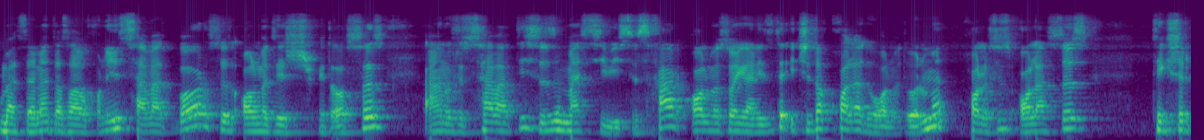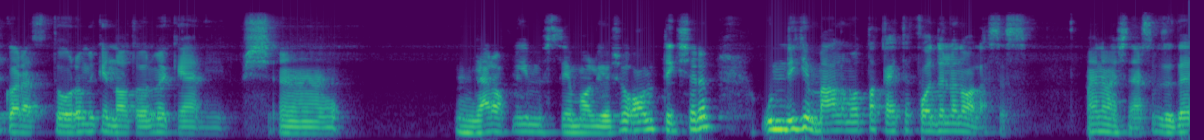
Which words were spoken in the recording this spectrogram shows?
Masalan, tasavvur qiling, savat bor, siz olma tekshirib ketyapsiz. Ana o'sha savatni sizni massivingiz. Har olma solganingizda ichida qoladi olma, to'g'rimi? Xohlasangiz olasiz, tekshirib ko'rasiz, to'g'rimikan noto'g'rimikan ya'ni e, yaroqlimi iste'molga shu olib tekshirib, undagi ma'lumotdan qayta foydalana olasiz. Mana mana shu narsa bizda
